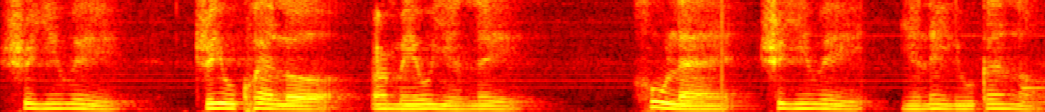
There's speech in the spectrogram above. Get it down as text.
是因为。只有快乐而没有眼泪，后来是因为眼泪流干了，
